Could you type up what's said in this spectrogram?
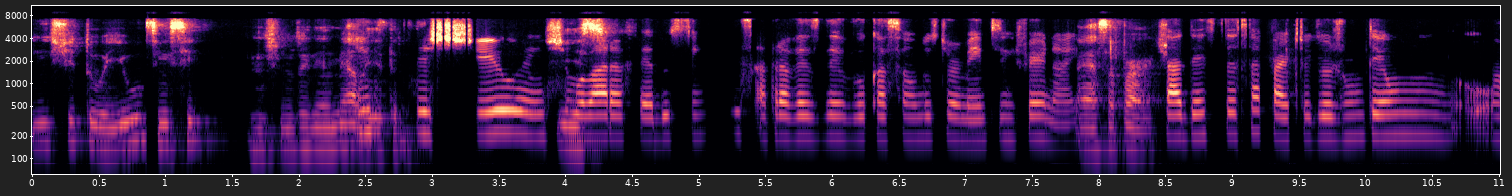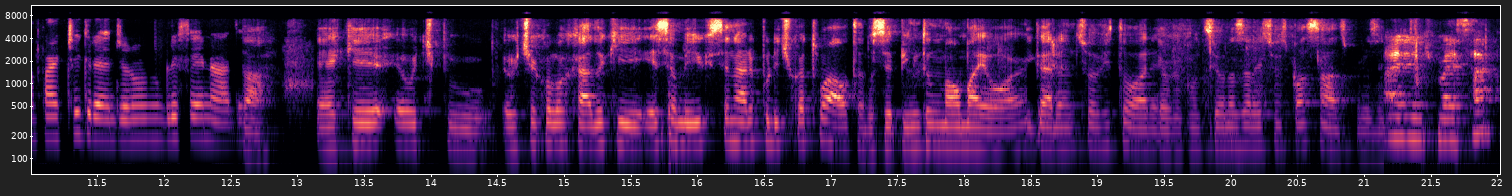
instituiu, se, não estou entendendo minha letra. Insistiu em estimular Isso. a fé dos simples através da evocação dos tormentos infernais. É essa parte. Tá dentro dessa parte aqui. Eu juntei um, uma parte grande, eu não grifei nada. Tá. É que eu, tipo, eu tinha colocado que esse é meio que cenário político atual, tá? Você pinta um mal maior e garante sua vitória. É o que aconteceu nas eleições passadas, por exemplo. Ai, gente, mas sabe o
